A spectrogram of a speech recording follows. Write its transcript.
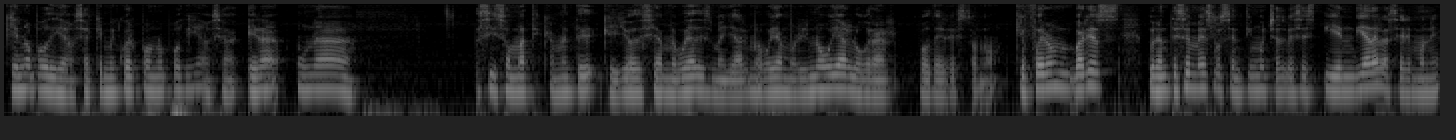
que no podía, o sea, que mi cuerpo no podía, o sea, era una, así somáticamente que yo decía, me voy a desmayar, me voy a morir, no voy a lograr poder esto, ¿no? Que fueron varias, durante ese mes lo sentí muchas veces y en día de la ceremonia,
